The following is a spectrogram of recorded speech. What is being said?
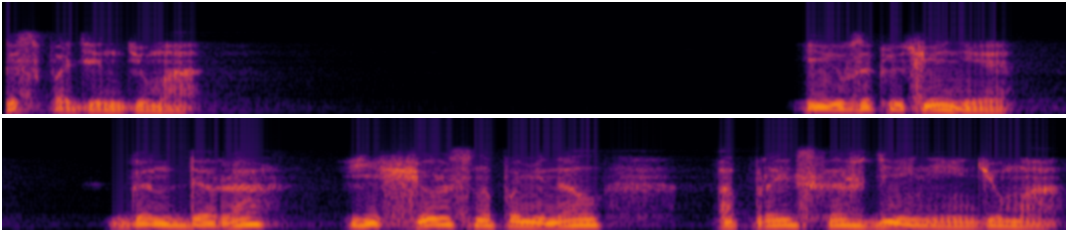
господин Дюма. И в заключение Гандера еще раз напоминал о происхождении Дюма,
